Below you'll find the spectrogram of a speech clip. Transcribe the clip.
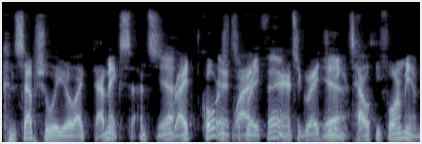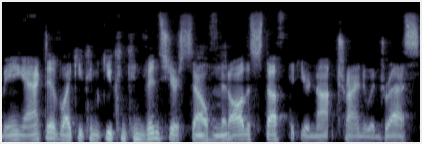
conceptually, you're like, that makes sense, Yeah. right? Of course, And it's a great thing. it's a great Yeah. thing. It's healthy for me. I'm being active. Like you can you can convince yourself Mhm. that all the stuff that you're not trying to address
